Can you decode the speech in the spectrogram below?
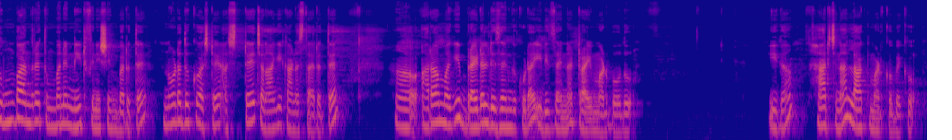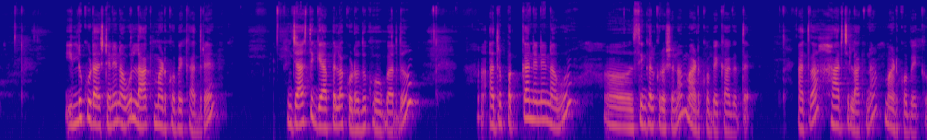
ತುಂಬ ಅಂದರೆ ತುಂಬಾ ನೀಟ್ ಫಿನಿಶಿಂಗ್ ಬರುತ್ತೆ. ನೋಡೋದಕ್ಕೂ ಅಷ್ಟೇ ಅಷ್ಟೇ ಚೆನ್ನಾಗಿ ಕಾಣಿಸ್ತಾ ಇರುತ್ತೆ. ಆರಾಮಾಗಿ ಬ್ರೈಡಲ್ ಡಿಸೈನ್ಗೂ ಕೂಡ ಈ ಡಿಸೈನ್ನ ಟ್ರೈ ಮಾಡ್ಬೋದು. ಈಗ ಹ್ಯಾರ್ಚನ್ನ ಲಾಕ್ ಮಾಡ್ಕೋಬೇಕು. ಇಲ್ಲೂ ಕೂಡ ಅಷ್ಟೇ ನಾವು ಲಾಕ್ ಮಾಡ್ಕೋಬೇಕಾದ್ರೆ ಜಾಸ್ತಿ ಗ್ಯಾಪ್ ಎಲ್ಲ ಕೊಡೋದಕ್ಕೆ ಹೋಗಬಾರ್ದು. ಅದ್ರ ಪಕ್ಕನೇ ನಾವು ಸಿಂಗಲ್ ಕ್ರೋಶನ ಮಾಡ್ಕೋಬೇಕಾಗುತ್ತೆ. ಅಥವಾ ಹಾರ್ಚ್ ಲಾಕ್ನ ಮಾಡ್ಕೋಬೇಕು.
